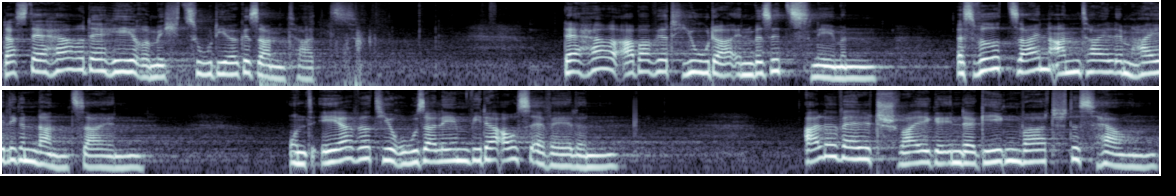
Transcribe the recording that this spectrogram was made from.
dass der Herr der Heere mich zu dir gesandt hat. Der Herr aber wird Juda in Besitz nehmen. Es wird sein Anteil im heiligen Land sein. Und er wird Jerusalem wieder auserwählen. Alle Welt schweige in der Gegenwart des Herrn,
